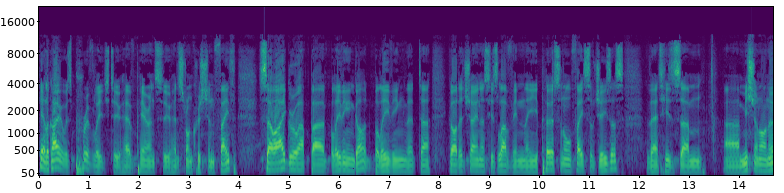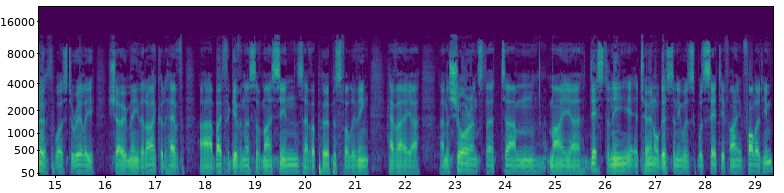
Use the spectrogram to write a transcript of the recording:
Yeah, look, I was privileged to have parents who had strong Christian faith. So I grew up uh, believing in God, believing that uh, God had shown us His love in the personal face of Jesus, that His um, uh, mission on earth was to really show me that I could have uh, both forgiveness of my sins, have a purpose for living, have a uh, an assurance that um, my uh, destiny, eternal destiny, was was set if I followed Him.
